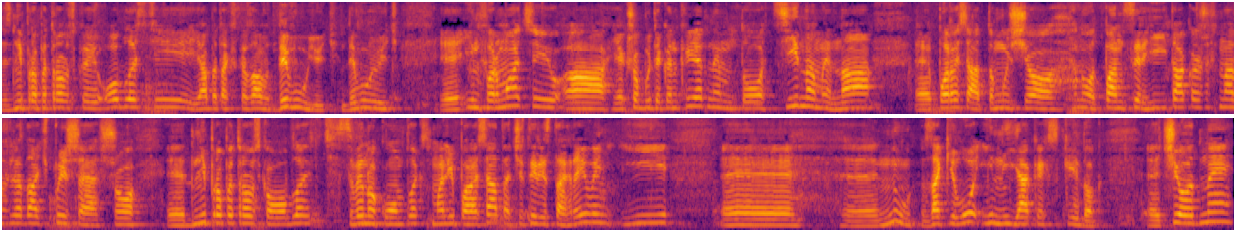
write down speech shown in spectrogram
з Дніпропетровської області, я би так сказав, дивують. Дивують е, інформацію. А якщо бути конкретним, то цінами на поросят, тому що ну, от пан Сергій, також наш глядач, пише, що е, Дніпропетровська область, свинокомплекс, малі поросята 400 гривень і е, е, ну, за кіло і ніяких скидок. Е, Чи одне,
